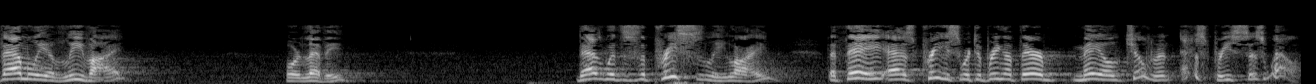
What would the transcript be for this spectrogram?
family of Levi, or Levi, that was the priestly line, that they, as priests, were to bring up their male children as priests as well.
